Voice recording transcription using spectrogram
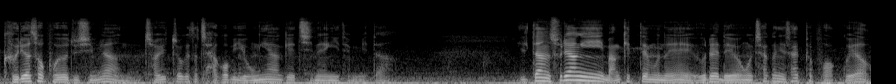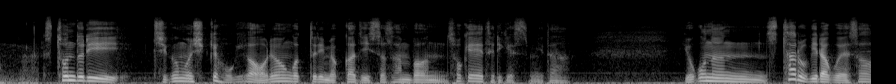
그려서 보여주시면 저희 쪽에서 작업이 용이하게 진행이 됩니다. 일단 수량이 많기 때문에 의뢰 내용을 차근히 살펴보았고요. 스톤들이 지금은 쉽게 보기가 어려운 것들이 몇 가지 있어서 한번 소개해 드리겠습니다. 요거는 스타루비라고 해서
